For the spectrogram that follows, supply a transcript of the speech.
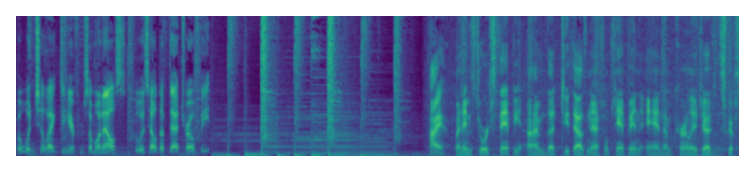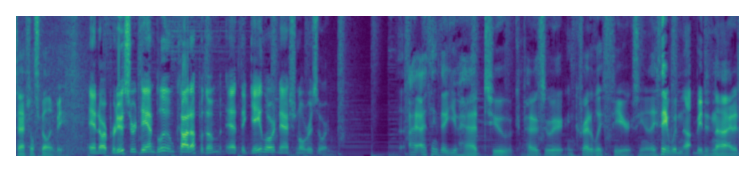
But wouldn't you like to hear from someone else who has held up that trophy? Hi, my name is George Thampy. I'm the 2000 national champion, and I'm currently a judge of the Scripps National Spelling Bee. And our producer, Dan Bloom, caught up with them at the Gaylord National Resort. I, I think that you had two competitors who were incredibly fierce. You know, they, they would not be denied. It,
